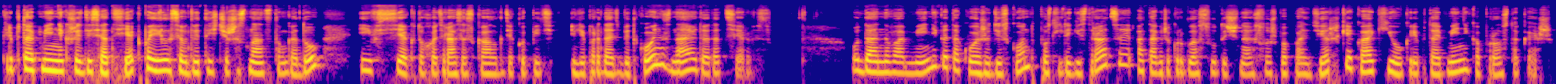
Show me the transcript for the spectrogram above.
Криптообменник 60 SEC появился в 2016 году, и все, кто хоть раз искал, где купить или продать биткоин, знают этот сервис. У данного обменника такой же дисконт после регистрации, а также круглосуточная служба поддержки, как и у криптообменника Просто Кэш.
